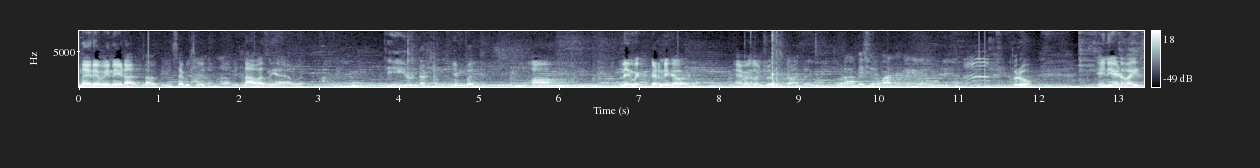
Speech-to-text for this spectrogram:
नहीं रे भाई नहीं डालता ऐसा कुछ नहीं डालता। इतना आवाज़ नहीं आया हुआ। गिम्बल हाँ। नहीं मैं करने का वर्ड अमेजोन चॉइस का आता है। थोडा अभी सुरुवात bro any advice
